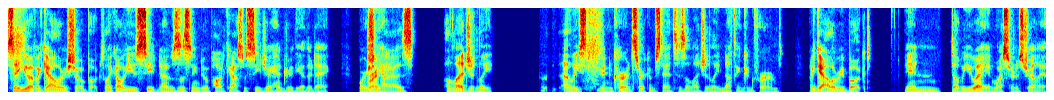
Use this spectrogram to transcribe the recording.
Say you have a gallery show booked. Like I'll use. C, I was listening to a podcast with C.J. Hendry the other day, where she has allegedly, uh, at least in current circumstances, allegedly nothing confirmed, a gallery booked in WA in Western Australia,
